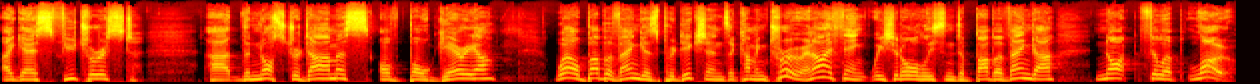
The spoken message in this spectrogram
I guess, futurist, uh, the Nostradamus of Bulgaria. Well, Baba Vanga's predictions are coming true, and I think we should all listen to Baba Vanga, not Philip Lowe.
